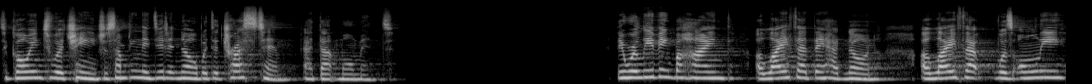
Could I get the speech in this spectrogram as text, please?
to go into a change, to something they didn't know, but to trust Him at that moment. They were leaving behind a life that they had known, a life that was only,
